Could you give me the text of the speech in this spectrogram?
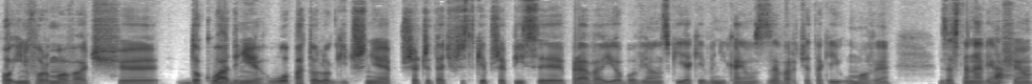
poinformować y, dokładnie, łopatologicznie, przeczytać wszystkie przepisy, prawa i obowiązki, jakie wynikają z zawarcia takiej umowy. Zastanawiam Tak. się,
